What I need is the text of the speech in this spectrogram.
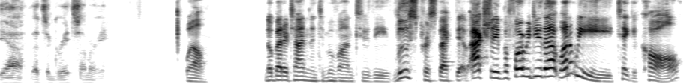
yeah that's a great summary Well, no better time than to move on to the loose perspective. Actually, before we do that, why don't we take a call?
